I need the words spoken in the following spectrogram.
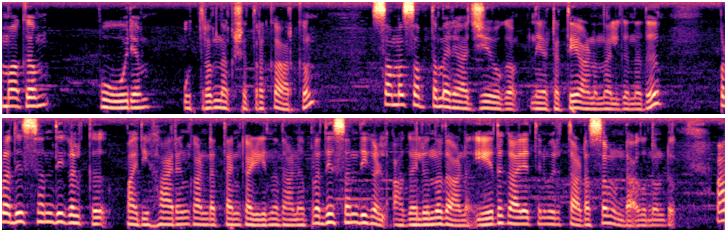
മകം പൂരം ഉത്രം നക്ഷത്രക്കാർക്കും സമസപ്തമ രാജയോഗം നേട്ടത്തെയാണ് നൽകുന്നത്. പ്രതിസന്ധികൾക്ക് പരിഹാരം കണ്ടെത്താൻ കഴിയുന്നതാണ്. പ്രതിസന്ധികൾ അകലുന്നതാണ്. ഏത് കാര്യത്തിനും ഒരു തടസ്സം ഉണ്ടാകുന്നുണ്ട്. ആ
